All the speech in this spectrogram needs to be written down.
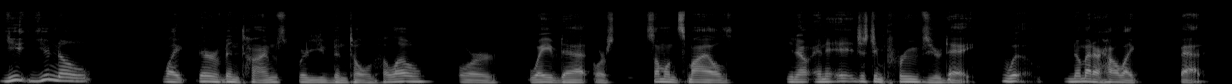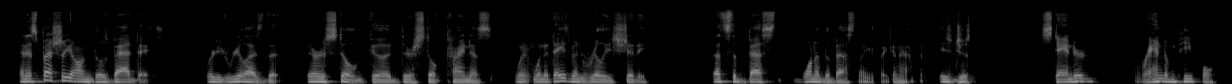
you you know like there have been times where you've been told hello or waved at or someone smiles, you know, and it, it just improves your day. No matter how like bad. And especially on those bad days where you realize that there is still good, there's still kindness. When when a day's been really shitty, that's the best one of the best things that can happen is Mm. just standard random people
